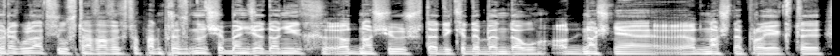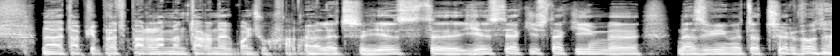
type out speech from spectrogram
y, regulacji ustawowych, to pan prezydent się będzie do nich odnosił już wtedy, kiedy będą odnośnie, odnośne projekty na etapie prac parlamentarnych bądź uchwalone. Ale czy jest, jest jakiś taki, e, nazwijmy to czerwona,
